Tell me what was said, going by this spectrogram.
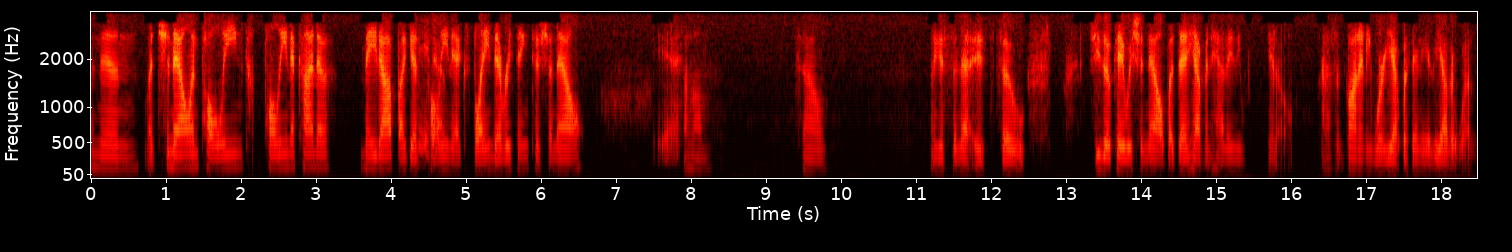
And then like Chanel and Pauline, Paulina kind of made up. I guess Made up. Paulina explained everything to Chanel. Yeah. Um, so I guess the net is so she's okay with Chanel, but they haven't had any, you know, hasn't gone anywhere yet with any of the other ones.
